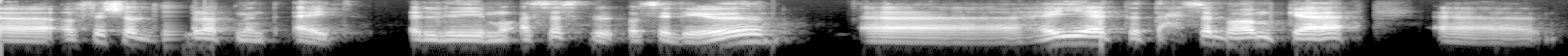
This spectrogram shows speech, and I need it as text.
official development aid اللي مؤسسة ال OCDE أو هي تحسبهم ك uh,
